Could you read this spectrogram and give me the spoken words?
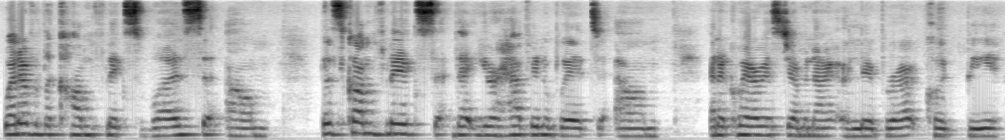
whatever the conflicts was. Um, this conflicts that you're having with um, an Aquarius, Gemini, or Libra could be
